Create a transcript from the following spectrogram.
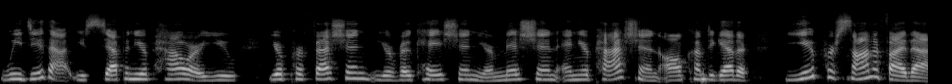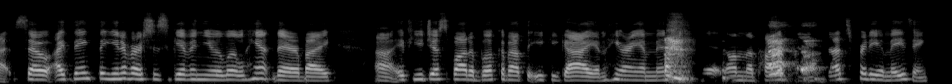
we do that. You step into your power. You your profession, your vocation, your mission, and your passion all come together. You personify that. So I think the universe has given you a little hint there by uh, if you just bought a book about the ikigai and here i am mentioning it on the podcast that's pretty amazing.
